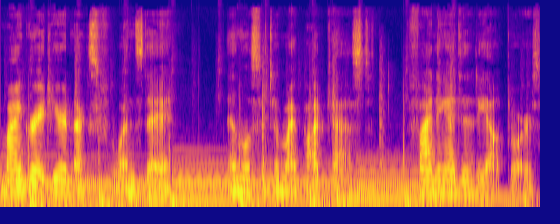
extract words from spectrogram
migrate here next Wednesday and listen to my podcast, Finding Identity Outdoors.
